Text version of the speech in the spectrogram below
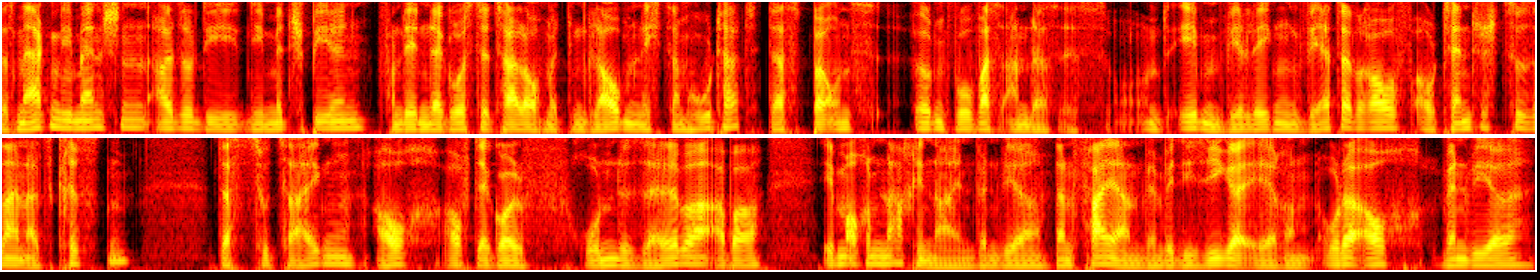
Das merken die Menschen, also die, die mitspielen, von denen der größte Teil auch mit dem Glauben nichts am Hut hat, dass bei uns irgendwo was anders ist. Und eben, wir legen Wert darauf, authentisch zu sein als Christen, das zu zeigen, auch auf der Golfrunde selber, aber eben auch im Nachhinein, wenn wir dann feiern, wenn wir die Sieger ehren oder auch wenn wir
